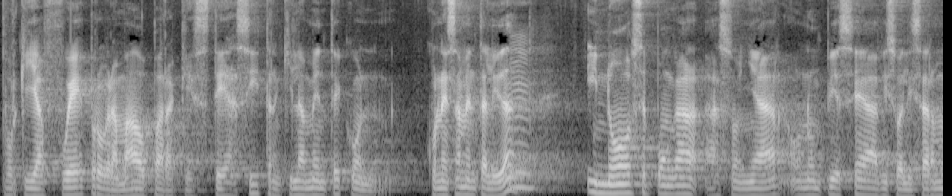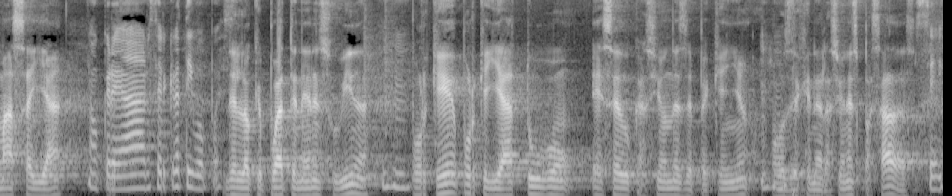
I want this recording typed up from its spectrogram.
Porque ya fue programado para que esté así tranquilamente con, con esa mentalidad Mm. Y no se ponga a soñar o no empiece a visualizar más allá No crear, ser creativo, pues. de lo que pueda tener en su vida. ¿Por qué? Porque ya tuvo esa educación desde pequeño o desde generaciones pasadas. Sí.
